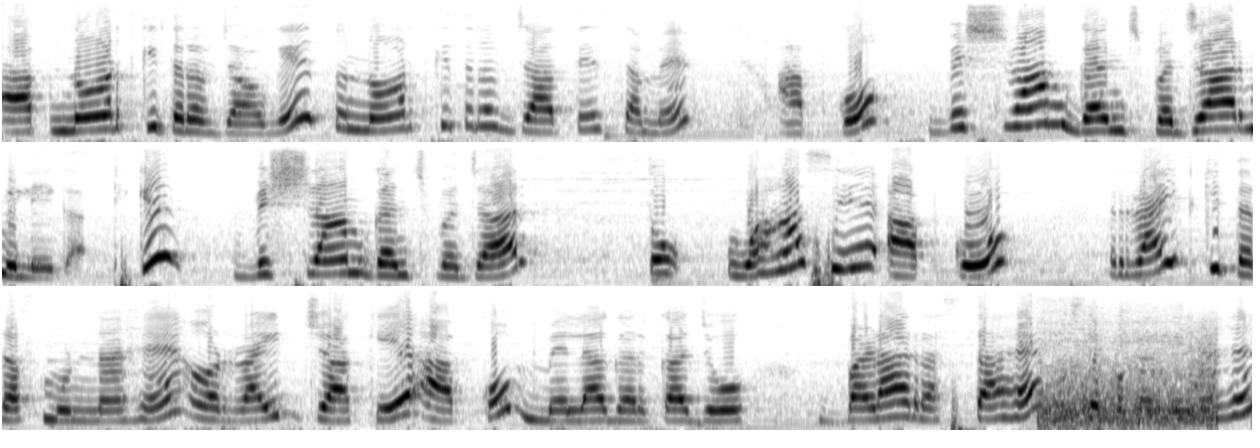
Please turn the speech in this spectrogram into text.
आप नॉर्थ की तरफ़ जाओगे तो नॉर्थ की तरफ़ जाते समय आपको विश्रामगंज बाज़ार मिलेगा, ठीक है? विश्रामगंज बाज़ार तो वहाँ से आपको राइट की तरफ़ मुड़ना है और राइट जाके आपको मेलागर का जो बड़ा रास्ता है, उसे पकड़ लेना है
